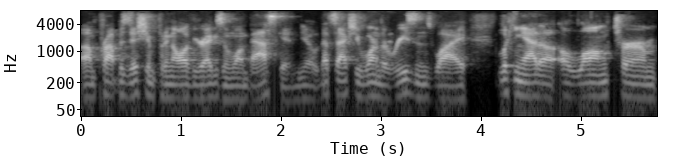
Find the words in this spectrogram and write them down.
um, proposition. Putting all of your eggs in one basket. And, you know, that's actually one of the reasons why looking at a, a long-term,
